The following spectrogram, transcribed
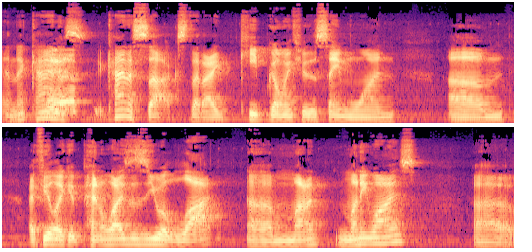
and it kind of Yeah. it kind of sucks that I keep going through the same one. Um, I feel like it penalizes you a lot uh, money wise. Uh,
